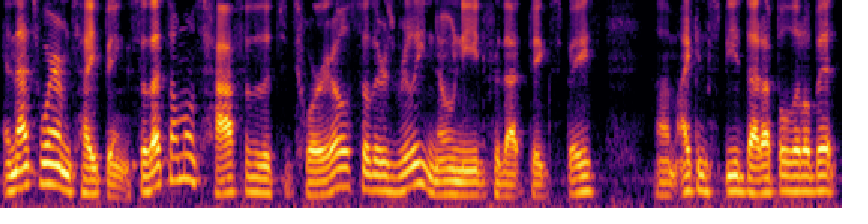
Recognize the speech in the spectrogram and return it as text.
and that's where I'm typing. So that's almost half of the tutorial, so there's really no need for that big space. Um, I can speed that up a little bit.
